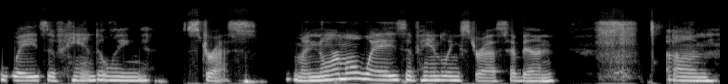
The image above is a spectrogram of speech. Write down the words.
ways of handling stress. My normal ways of handling stress have been um,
